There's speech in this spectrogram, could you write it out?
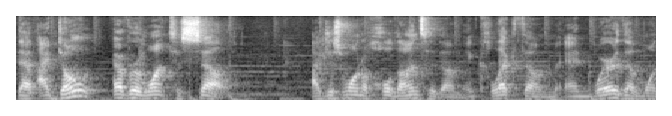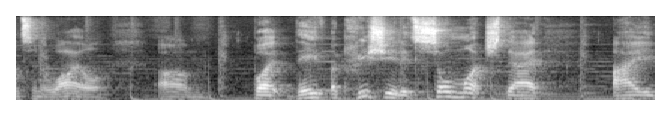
that I don't ever want to sell. I just want to hold on to them and collect them and wear them once in a while. Um, but they've appreciated so much that I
